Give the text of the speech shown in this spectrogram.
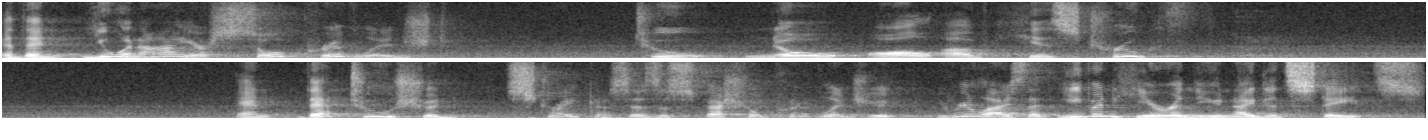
And then you and I are so privileged to know all of His truth. And that too should strike us as a special privilege. You, you realize that even here in the United States,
